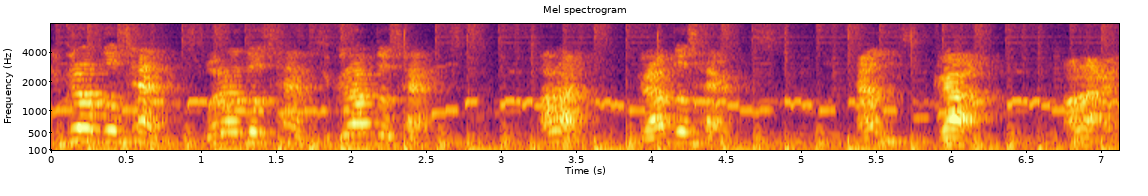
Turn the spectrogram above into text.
You grab those hands. What are those hands? You grab those hands. Alright, grab those hands. Hands, grab. Alright.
